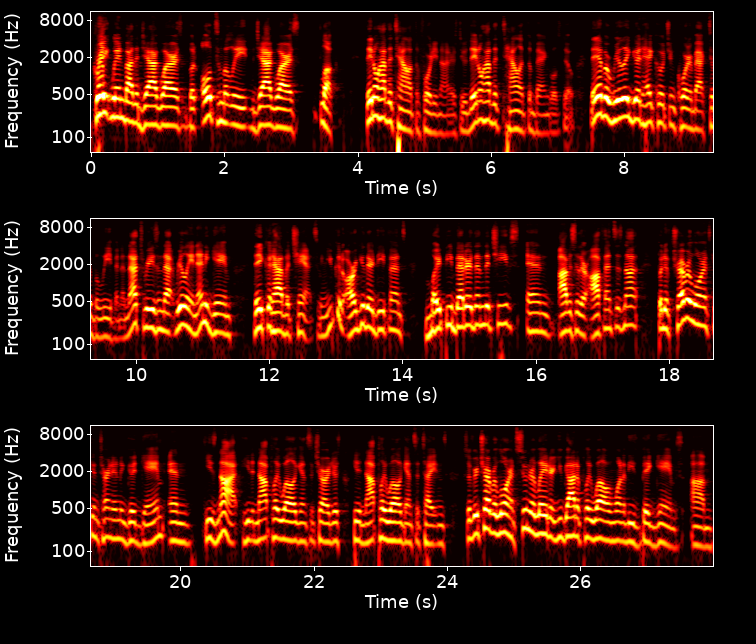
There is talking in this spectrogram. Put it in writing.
Great win by the Jaguars, but ultimately the Jaguars, look, they don't have the talent the 49ers do. They don't have the talent the Bengals do. They have a really good head coach and quarterback to believe in. And that's reason that really in any game, they could have a chance. I mean, you could argue their defense might be better than the Chiefs, and obviously their offense is not. But if Trevor Lawrence can turn in a good game, and he's not, he did not play well against the Chargers, he did not play well against the Titans. So if you're Trevor Lawrence, sooner or later you got to play well in one of these big games um,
